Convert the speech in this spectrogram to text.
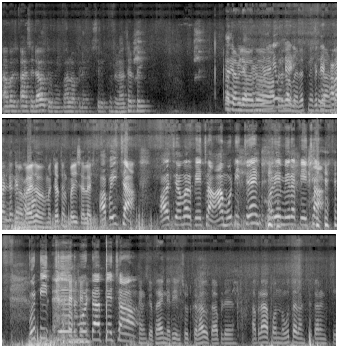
આ બસ આ સાઈડ આવતો તો હાલો આપણે શ્રીફળ હાજર થઈ. પૈસા લાવીશ આ પૈસા? આ છે અમારા પેચા આ મોટી ચેન. અરે મેરા પેચા મોટી ચેન મોટા પેચા કારણ કે ભાઈને રીલ શૂટ કરાવું તો આપણે આપણે આ ફોનમાં ઉતારવાનું છે. કારણ કે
